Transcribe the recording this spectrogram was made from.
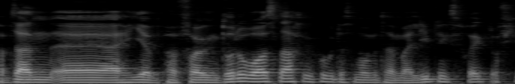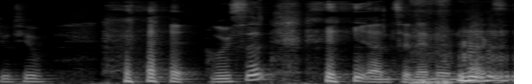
hab dann äh, hier ein paar Folgen Dodo Wars nachgeguckt. Das ist momentan mein Lieblingsprojekt auf YouTube. Grüße hier an Zenendo und Max.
